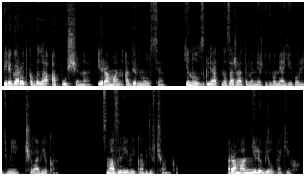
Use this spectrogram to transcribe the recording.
Перегородка была опущена, и Роман обернулся, кинул взгляд на зажатого между двумя его людьми человека. Смазливый, как девчонка. Роман не любил таких.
